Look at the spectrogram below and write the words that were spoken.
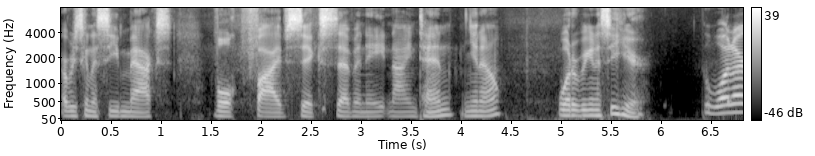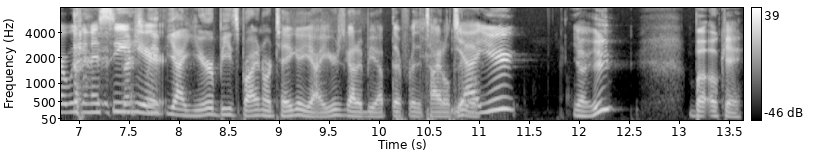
are we just gonna see Max Volk five, six, seven, eight, nine, ten? You know, what are we gonna see here? What are we gonna see here? if Yair beats Brian Ortega, Yeah, Yair's got to be up there for the title too. Yeah, you. Yair. But okay,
